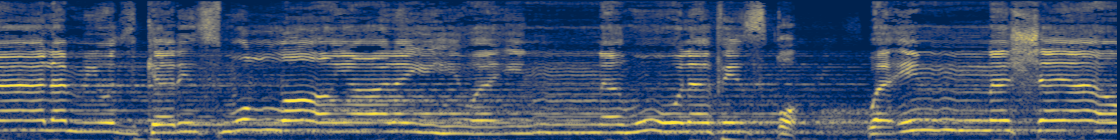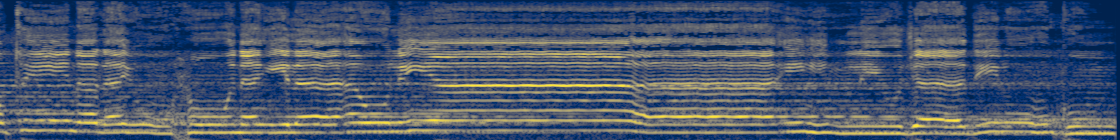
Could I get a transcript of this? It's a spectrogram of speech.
مما لم يذكر اسم الله عليه وإنه لفسق وإن الشياطين ليوحون إلى أوليائهم ليجادلوكم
